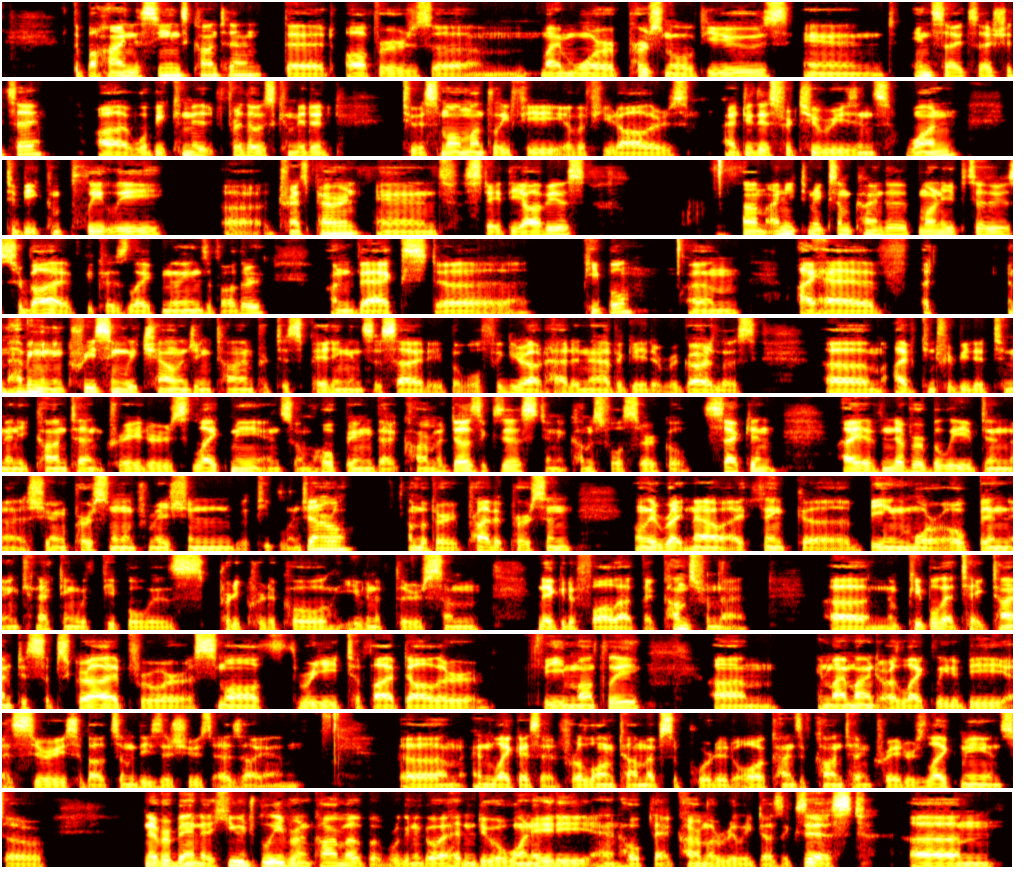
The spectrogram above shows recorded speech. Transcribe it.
the behind the scenes content that offers um, my more personal views and insights, I should say, uh, will be committed for those committed to a small monthly fee of a few dollars. I do this for two reasons. One, to be completely uh, transparent and state the obvious. Um, I need to make some kind of money to survive because, like millions of other unvaxxed uh, people, um, I have a I'm having an increasingly challenging time participating in society, but we'll figure out how to navigate it regardless. Um, I've contributed to many content creators like me, and so I'm hoping that karma does exist and it comes full circle. Second, I have never believed in uh, sharing personal information with people in general. I'm a very private person. Only right now, I think uh, being more open and connecting with people is pretty critical, even if there's some negative fallout that comes from that uh, people that take time to subscribe for a small three to five dollar fee monthly um, in my mind are likely to be as serious about some of these issues as i am. Um, and like i said for a long time i've supported all kinds of content creators like me and so never been a huge believer in karma but we're going to go ahead and do a 180 and hope that karma really does exist. Um,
